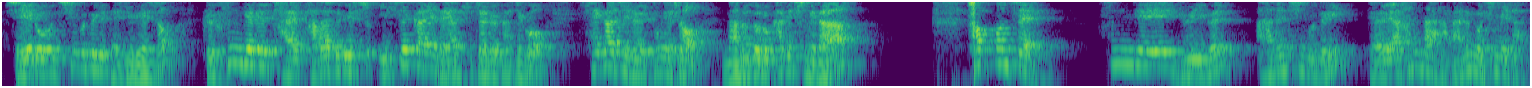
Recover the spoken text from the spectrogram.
지혜로운 친구들이 되기 위해서 그 훈계를 잘 받아들일 수 있을까에 대한 주제를 가지고 세 가지를 통해서 나누도록 하겠습니다. 첫 번째, 훈계의 유익을 아는 친구들이 되어야 한다라는 것입니다.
